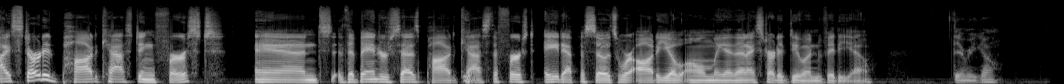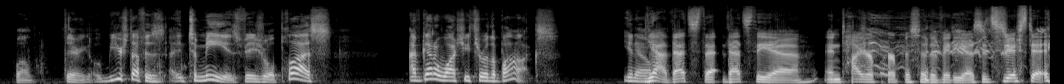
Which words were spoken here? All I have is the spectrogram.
I started podcasting first, and the Bandrew Says podcast, the first eight episodes were audio only, and then I started doing video. There we go. Well, there you go. Your stuff is to me is visual. Plus, I've got to watch you throw the box. You know. Yeah, that's the that's the uh, entire purpose of the videos. It's just a,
